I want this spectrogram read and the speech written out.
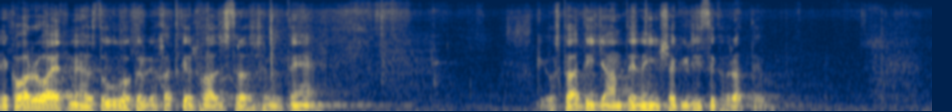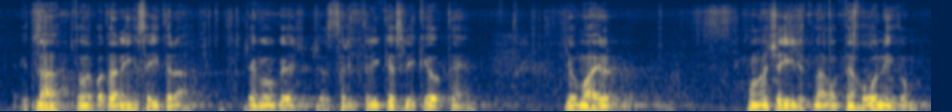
एक और रवायत में हज़रत बकर के ख़त के अल्फाज इस तरह से मिलते हैं कि, उस्तादी, जानते नहीं शकीरी से घबराते हो। इतना तुम्हें पता नहीं, सही तरह जंगों के जो तरीके सलीके होते हैं, जो माहिर होना चाहिए जितना, उतने हो नहीं तुम।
